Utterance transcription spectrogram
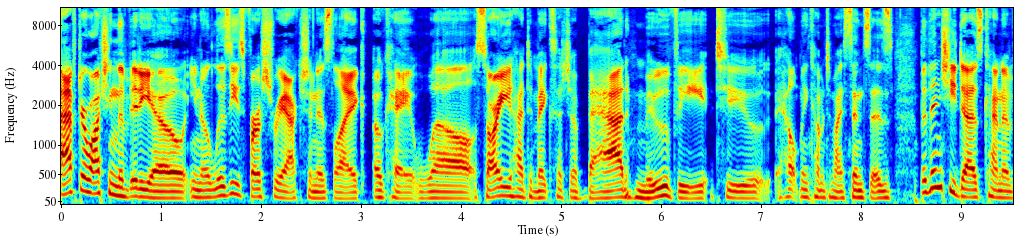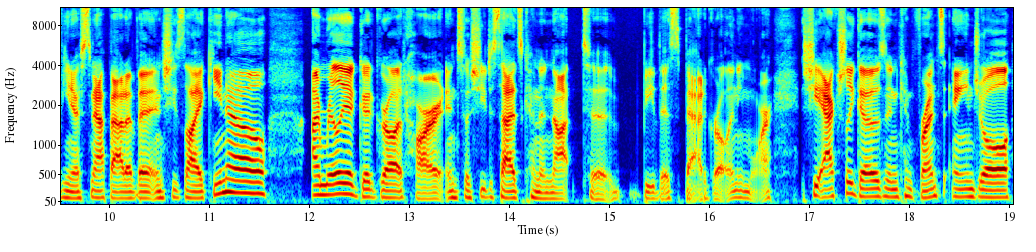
After watching the video, you know, Lizzie's first reaction is like, okay, well, sorry you had to make such a bad movie to help me come to my senses. But then she does kind of, you know, snap out of it and she's like, you know, I'm really a good girl at heart. And so she decides kind of not to be this bad girl anymore. She actually goes and confronts Angel,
